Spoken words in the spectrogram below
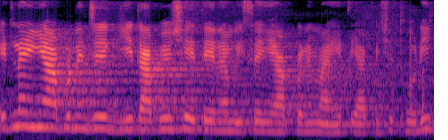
એટલે અહીંયા આપણે જે ગીત આપ્યું છે તેના વિશે અહીંયા આપણને માહિતી આપી છે થોડી.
